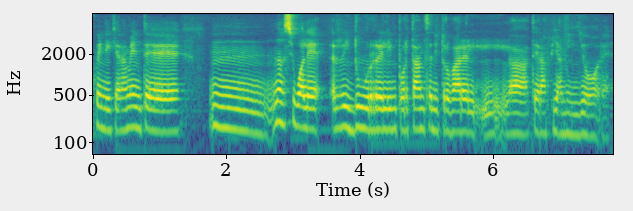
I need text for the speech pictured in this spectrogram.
Quindi chiaramente mm, non si vuole ridurre l'importanza di trovare la terapia migliore,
